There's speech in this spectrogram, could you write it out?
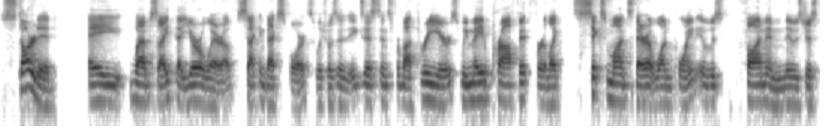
started a website that you're aware of, Second Deck Sports, which was in existence for about three years. We made a profit for like six months there at one point. It was fun, and it was just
